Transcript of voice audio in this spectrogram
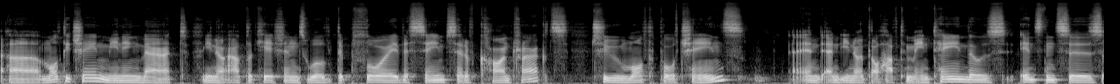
uh, multi-chain, meaning that you know applications will deploy the same set of contracts to multiple chains, and and you know they'll have to maintain those instances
